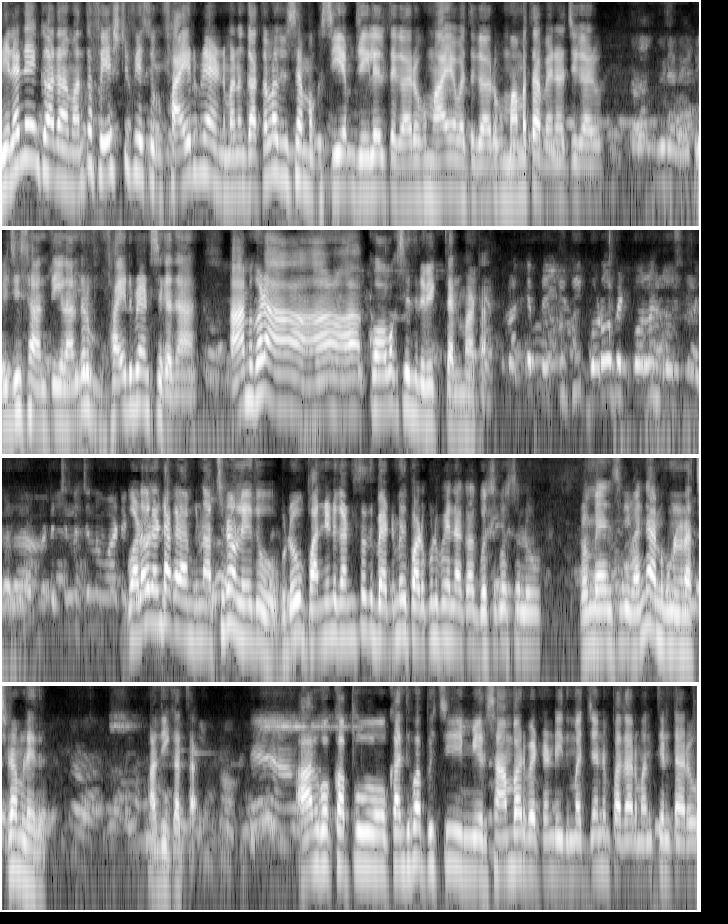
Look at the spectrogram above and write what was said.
విలన్ అంటారు కదా అంతా ఫేస్ టు ఫేస్ ఒక ఫైర్ బ్రాండ్ మనం గతంలో చూసాం ఒక సీఎం జయలలిత గారు ఒక మాయావతి గారు ఒక మమతా బెనర్జీ గారు విజయశాంతి వీళ్ళందరూ ఫైర్ బ్రాండ్స్ కదా. ఆమె కూడా కోవకు చెందిన వ్యక్తి వాటి గొడవలు అంటే అక్కడ ఆమెకు నచ్చడం లేదు. ఇప్పుడు పన్నెండు గంటల తర్వాత బెడ్ మీద పడుకుని పోయినాక గుసగుసలు రొమాన్స్ ఇవన్నీ ఆమెకు నచ్చడం లేదు. అది కథ. ఆమెకు ఒక కప్పు కందిపప్పు ఇచ్చి మీరు సాంబార్ పెట్టండి ఇది మధ్యాహ్నం పదహారు మంది తింటారు.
